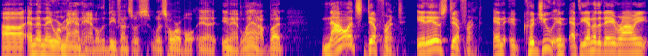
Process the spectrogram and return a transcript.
uh, and then they were manhandled. The defense was, was horrible uh, in Atlanta. But now it's different. It is different. And it, could you, in, at the end of the day, Rami,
